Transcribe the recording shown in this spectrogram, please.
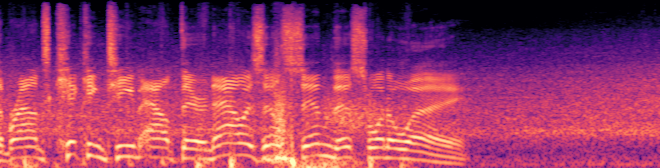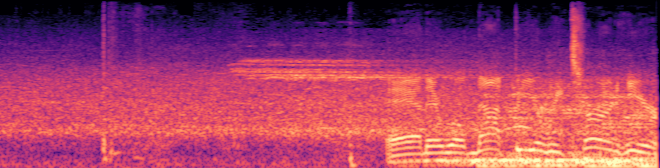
The Browns kicking team out there now as they'll send this one away. And there will not be a return here.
